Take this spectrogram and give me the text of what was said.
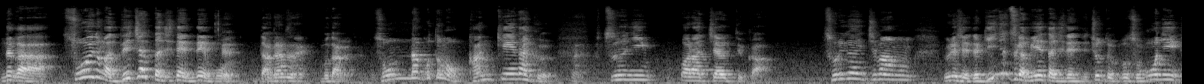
なんかそういうのが出ちゃった時点でもうえダメ。ですダメもうダメ。ですそんなことも関係なく普通に笑っちゃうっていうかそれが一番嬉しい。で技術が見えた時点でちょっとそこに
